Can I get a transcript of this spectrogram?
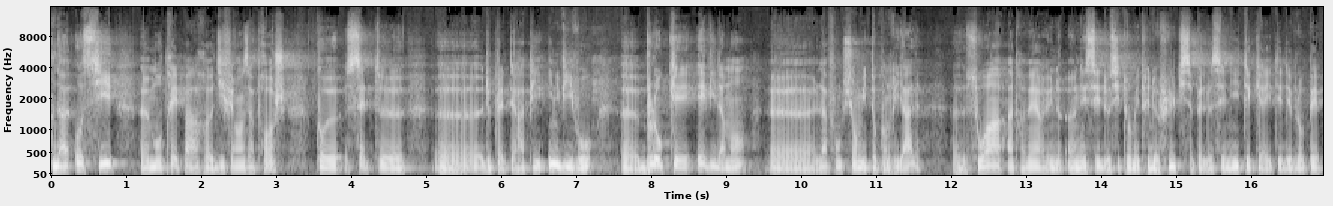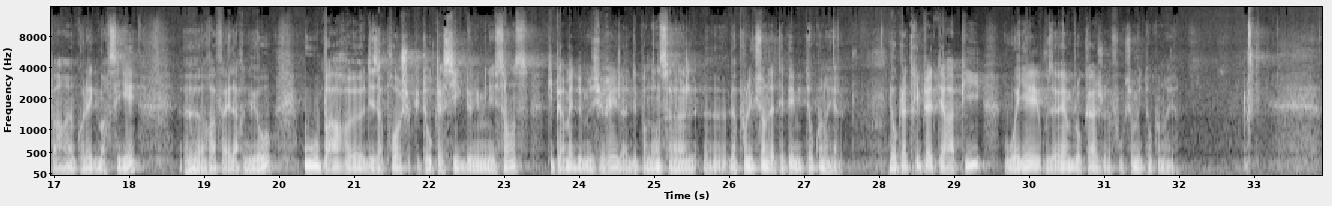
On a aussi euh, montré par différentes approches que cette euh, thérapie in vivo bloquer évidemment euh, la fonction mitochondriale, euh, soit à travers un essai de cytométrie de flux qui s'appelle le CENIT et qui a été développé par un collègue marseillais, Raphaël Arguo, ou par des approches plutôt classiques de luminescence qui permettent de mesurer la dépendance à la production d'ATP mitochondrial. Donc la triplette thérapie, vous voyez, vous avez un blocage de la fonction mitochondriale.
